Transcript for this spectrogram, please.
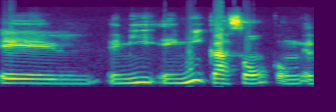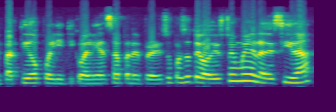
en, mi, en mi caso, con el partido político Alianza para el Progreso, por eso te digo, yo estoy muy agradecida,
